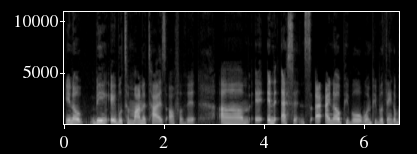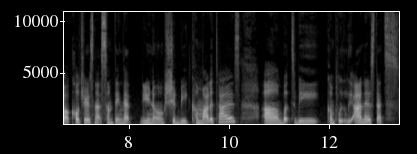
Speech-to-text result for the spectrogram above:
you know, being able to monetize off of it um, in essence. I, I, know people, when people think about culture, it's not something that, you know, should be commoditized. Um, but to be completely honest, that's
